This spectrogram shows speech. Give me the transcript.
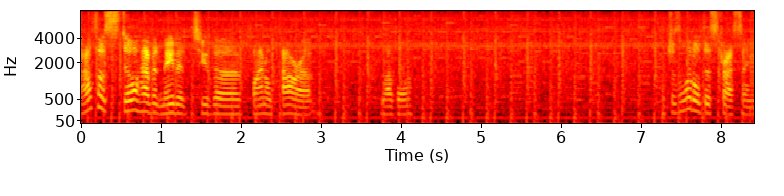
I also still haven't made it to the final power-up level. Which is a little distressing.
